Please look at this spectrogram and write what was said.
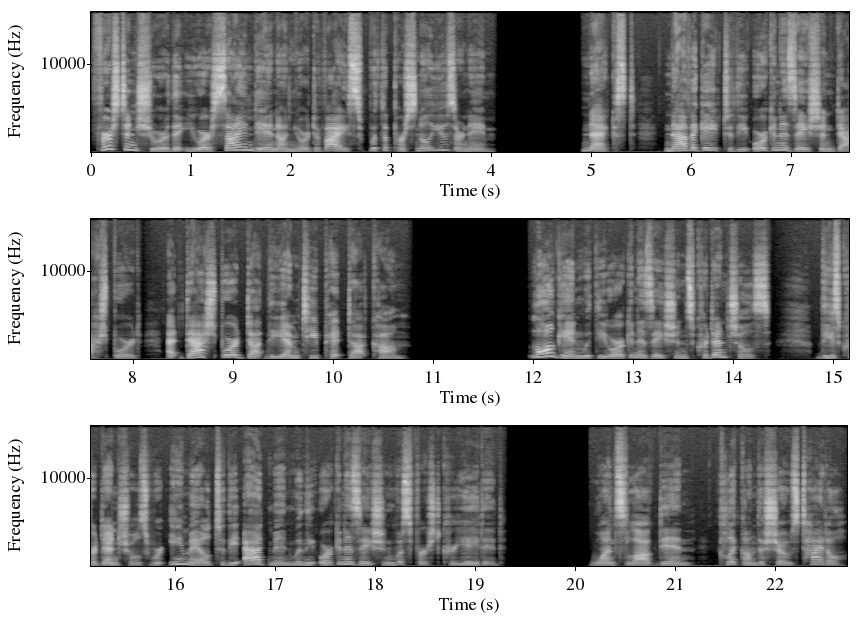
first ensure that you are signed in on your device with the personal username. Next, navigate to the organization dashboard at dashboard.themtpit.com. Log in with the organization's credentials. These credentials were emailed to the admin when the organization was first created. Once logged in, click on the show's title.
